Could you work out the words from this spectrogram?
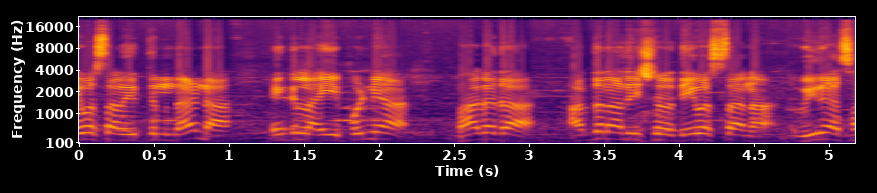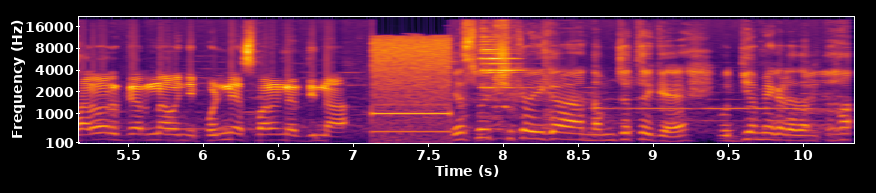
ದೇವಸ್ಥಾನ ಇತ್ತಿನ ದಂಡ ಎಂಕಲ್ನ ಈ ಪುಣ್ಯ ಭಾಗದ ಅರ್ಧನಾರೀಶ್ವರ ದೇವಸ್ಥಾನ, ವೀರ ಸಾರ್ವರ್ಕರ್ನ ಒಂಜಿ ಪುಣ್ಯ ಸ್ಮರಣೆ ದಿನ. ಎಸ್ ವೀಕ್ಷಕ ಈಗ ನಮ್ಮ ಜೊತೆಗೆ ಉದ್ಯಮಿಗಳಾದಂತಹ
